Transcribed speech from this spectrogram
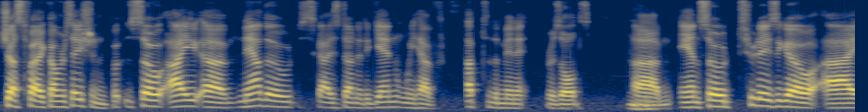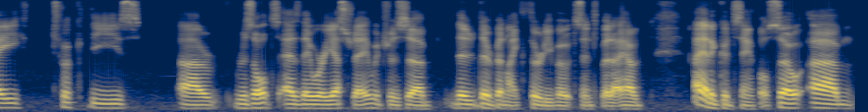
justify a conversation. But so I uh, now though Sky's done it again, we have up to the minute results. Mhm. Um, and so two days ago, I took these uh, results as they were yesterday, which was uh, there. There have been like 30 votes since, but I have I had a good sample. So um,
